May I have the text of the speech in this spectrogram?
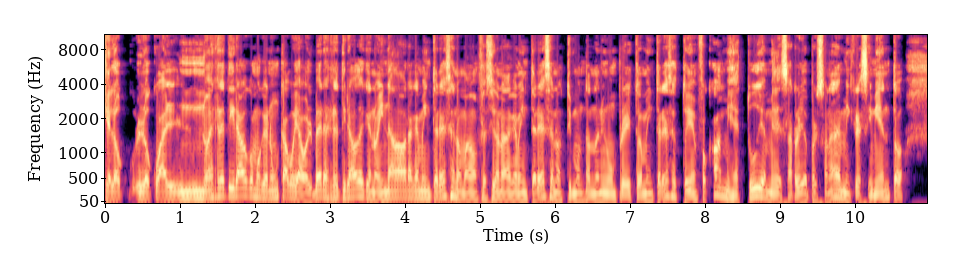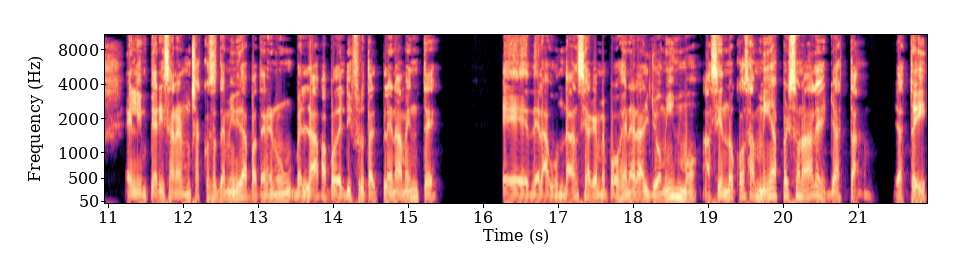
que lo, cual no es retirado como que nunca voy a volver, es retirado de que no hay nada ahora que me interese, no me han ofrecido nada que me interese, no estoy montando ningún proyecto que me interese, estoy enfocado en mis estudios, en mi desarrollo personal, en mi crecimiento, en limpiar y sanar muchas cosas de mi vida para tener un, ¿verdad? Para poder disfrutar plenamente eh, de la abundancia que me puedo generar yo mismo haciendo cosas mías personales, ya está. Ya estoy,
